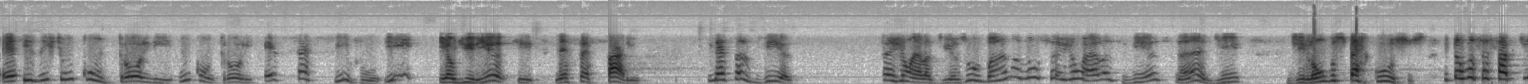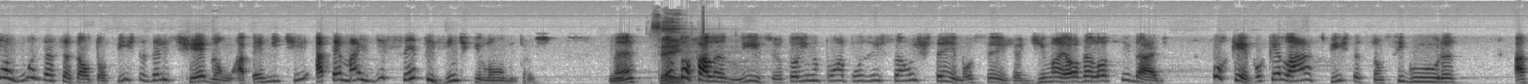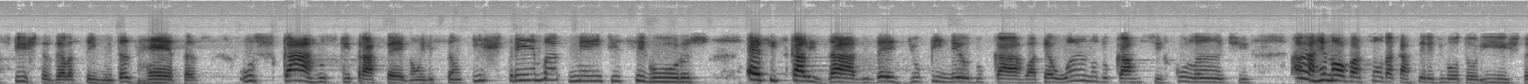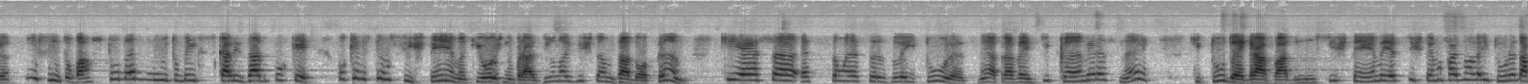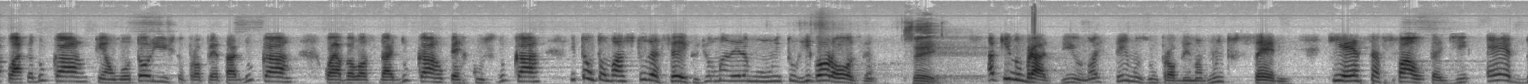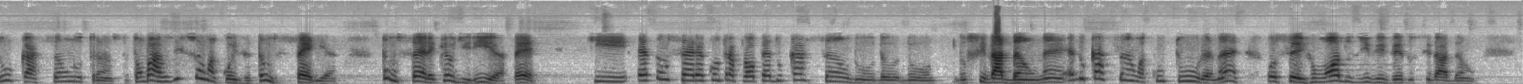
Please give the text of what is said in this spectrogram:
é, existe um controle, um controle excessivo e eu diria que necessário nessas vias, sejam elas vias urbanas ou sejam elas vias né, de, de longos percursos. Então você sabe que algumas dessas autopistas eles chegam a permitir até mais de 120 quilômetros. Né? Eu estou falando isso, eu estou indo para uma posição extrema, ou seja, de maior velocidade. Por quê? Porque lá as pistas são seguras, as pistas elas têm muitas retas, os carros que trafegam, eles são extremamente seguros. É fiscalizado desde o pneu do carro até o ano do carro circulante, a renovação da carteira de motorista, enfim, Barros, tudo é muito bem fiscalizado. Por quê? Porque eles têm um sistema que hoje no Brasil nós estamos adotando, que essa, são essas leituras, né, através de câmeras, né, que tudo é gravado num sistema e esse sistema faz uma leitura da placa do carro, quem é o motorista, o proprietário do carro, qual é a velocidade do carro, o percurso do carro. Então, Tomás, tudo é feito de uma maneira muito rigorosa. Sei. Aqui no Brasil, nós temos um problema muito sério, que é essa falta de educação no trânsito. Tom Barros, isso é uma coisa tão séria, tão séria que eu diria até que é tão séria contra a própria educação do, do, do, do, cidadão, né? Educação, a cultura, né? Ou seja, o modo de viver do cidadão.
